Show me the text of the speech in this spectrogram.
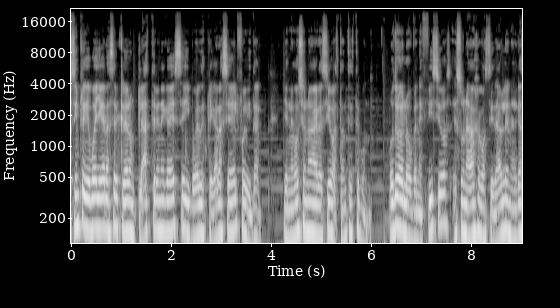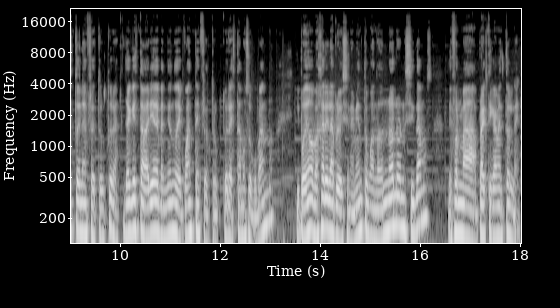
simple que puede llegar a ser crear un clúster en EKS y poder desplegar hacia él fue vital y el negocio nos ha agradecido bastante este punto. Otro de los beneficios es una baja considerable en el gasto de la infraestructura, ya que esta varía dependiendo de cuánta infraestructura estamos ocupando y podemos bajar el aprovisionamiento cuando no lo necesitamos de forma prácticamente online.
